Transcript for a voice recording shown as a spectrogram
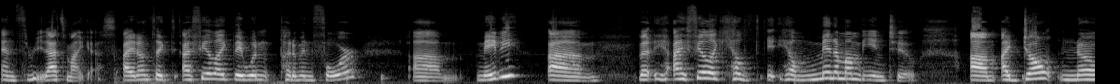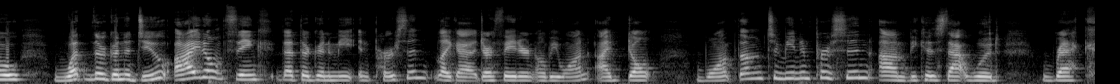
and three. That's my guess. I don't think I feel like they wouldn't put him in four. Um, maybe. Um, but I feel like he'll he'll minimum be in two. Um, I don't know what they're gonna do. I don't think that they're gonna meet in person, like uh, Darth Vader and Obi Wan. I don't want them to meet in person, um, because that would wreck.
